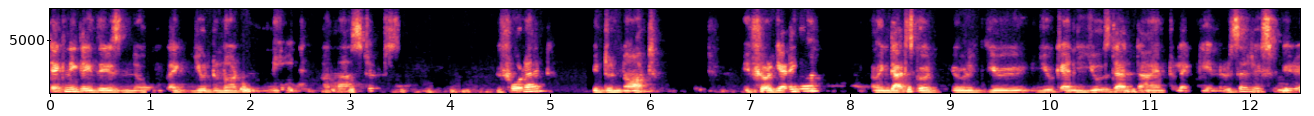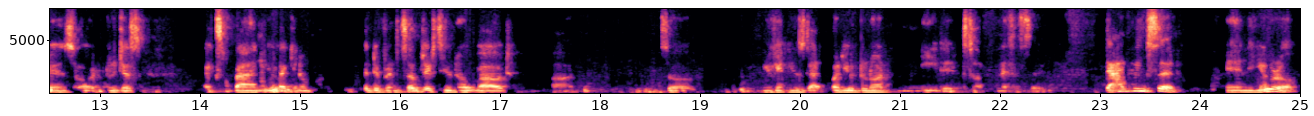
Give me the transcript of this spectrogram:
technically there is no like you do not need a master's. Before that, you do not. If you're getting one, I mean that's good. You you you can use that time to like gain research experience or to just expand your like you know the different subjects you know about. Uh, so you can use that, but you do not need it. It's not necessary. That being said, in Europe,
